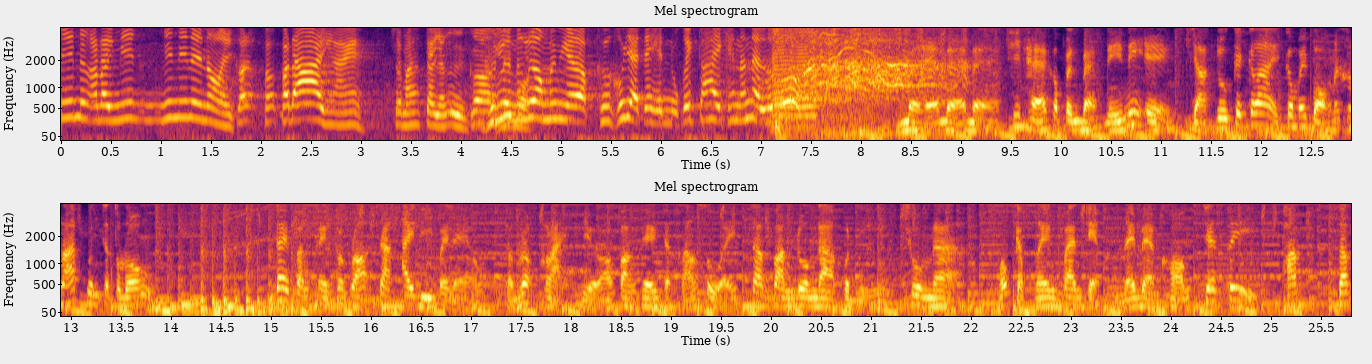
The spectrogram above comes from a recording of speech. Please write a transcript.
นิดนึงอะไรนิดนิดนิดหน่อยหน่อยๆก็ก็ก็ได้ไง ใช่ไหมแต่อย่างอื่นก็คือเรื่องดีหมดเรื่องไม่มีอะไรหรอกคือเขาอยากจะเห็นหนูใกล้ๆแค่นั้นแหละลูกแหมแหมแหมที่แท้ก็เป็นแบบนี้นี่เอง อยากดูใกล้ๆ ก็ไม่บอกนะครับ คุณจตุรงค์ได้ฟังเพลงเพราะๆจากไอดีไปแล้วสำหรับใครที่รอฟังเพลงจากสาวสวย จากฝั่งดวงดาวคนนี้ ช่วงหน้า พบกับเพลงแฟนเก็บในแบบของเจสซี่ พักสัก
